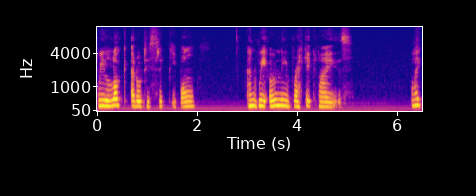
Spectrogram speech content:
we look at autistic people and we only recognize like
